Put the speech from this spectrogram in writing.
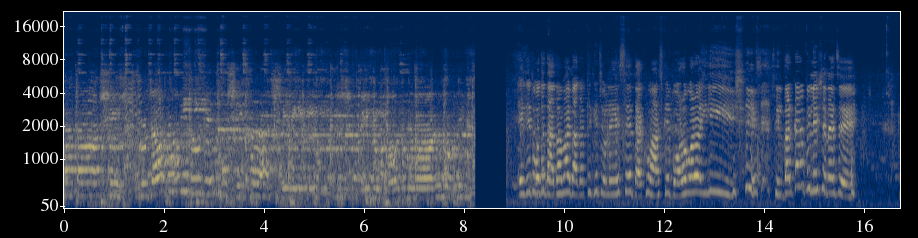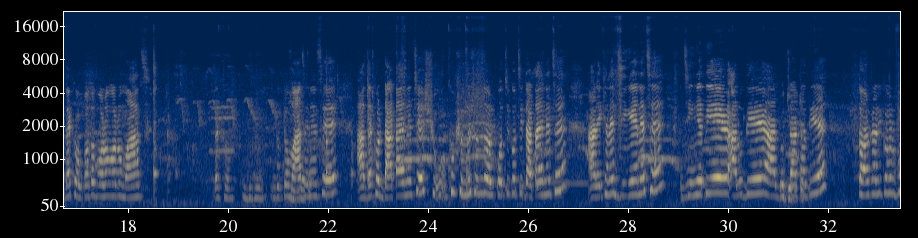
কথা প্রজাপতি দোলে হাসি খাসে। এই যে তোমাদের দাদা ভাই বাজার থেকে চলে এসে, দেখো আজকে বড় বড় ইলিশ, সিলভার কাপ ইলিশ এনেছে। দেখো কত বড় বড় মাছ। দেখো দুটো মাছ এনেছে। আর দেখো ডাটা এনেছে খুব সুন্দর সুন্দর কচি কচি ডাটা এনেছে। আর এখানে ঝিঙে এনেছে। ঝিঙে দিয়ে আলু দিয়ে আর ডাটা দিয়ে তরকারি করব।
